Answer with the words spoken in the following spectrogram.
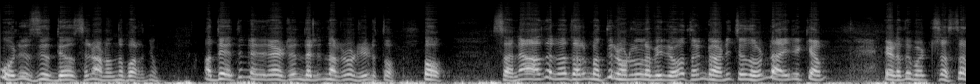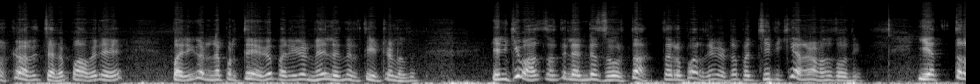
പോലീസ് ഉദ്യോഗസ്ഥനാണെന്ന് പറഞ്ഞു. അദ്ദേഹത്തിനെതിരായിട്ട് എന്തെങ്കിലും നടപടിയെടുത്തോ ഓ സനാതന ധർമ്മത്തിനോടുള്ള വിരോധം കാണിച്ചതുകൊണ്ടായിരിക്കാം ഇടതുപക്ഷ സർക്കാർ ചിലപ്പോൾ അവരെ പരിഗണന പ്രത്യേക പരിഗണനയിൽ നിർത്തിയിട്ടുള്ളത്. എനിക്ക് വാസ്തവത്തിൽ എന്റെ സുഹൃത്ത് അക്തർ പറഞ്ഞു കേട്ടപ്പോൾ ചിരിക്കാനാണെന്ന് തോന്നി. എത്ര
